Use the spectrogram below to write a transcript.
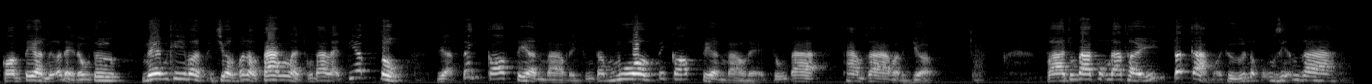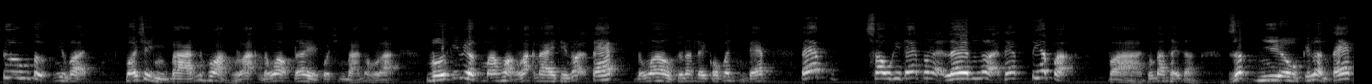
còn tiền nữa để đầu tư. Nên khi mà thị trường bắt đầu tăng là chúng ta lại tiếp tục diện tích có tiền vào để chúng ta mua tích có tiền vào để chúng ta tham gia vào thị trường. Và chúng ta cũng đã thấy tất cả mọi thứ nó cũng diễn ra tương tự như vậy. Quá trình bán hoảng loạn, đúng không? Đây, quá trình bán hoảng loạn. Với cái việc mà hoảng loạn này thì nó lại test, đúng không? Chúng ta thấy có quá trình test. Test, sau khi test nó lại lên, nó lại test tiếp ạ. Và chúng ta thấy rằng rất nhiều cái lần test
